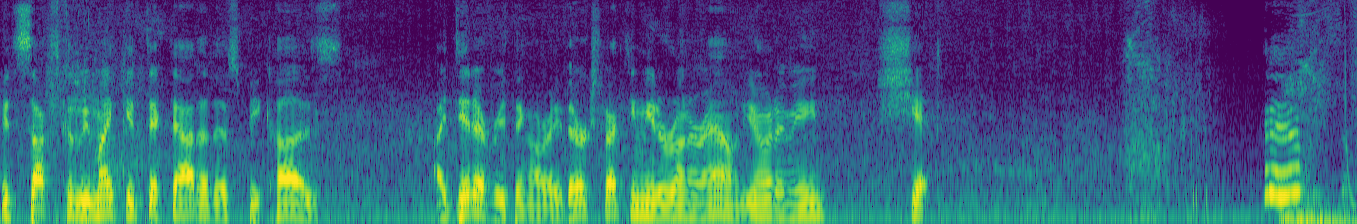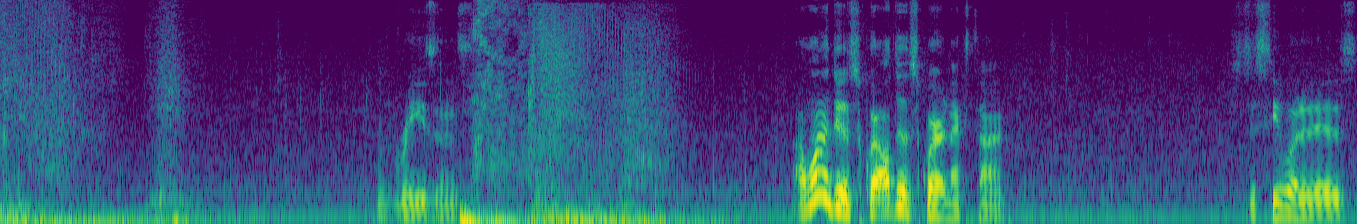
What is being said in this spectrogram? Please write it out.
It sucks because we might get dicked out of this because I did everything already. They're expecting me to run around, you know what I mean? Shit. Hello. Reasons. I want to do a square. I'll do a square next time. To see what it is.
